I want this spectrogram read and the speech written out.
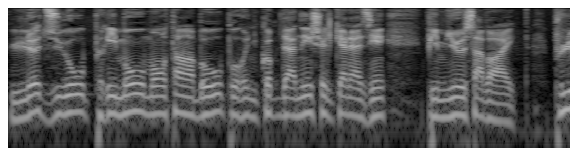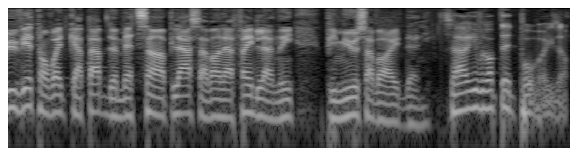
le duo Primo Montembeau pour une coupe d'années chez le Canadien, puis mieux ça va être. Plus vite on va être capable de mettre ça en place avant la fin de l'année, puis mieux ça va être, Danny. Ça arrivera peut-être pas, par exemple.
